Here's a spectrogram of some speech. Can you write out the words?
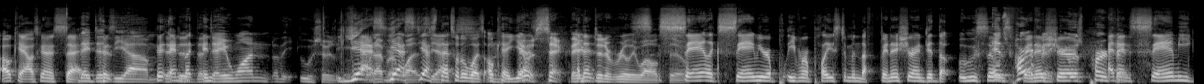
Okay, I was gonna say They did the um, they and, did like, the and- day one of the Usos. Yes, whatever yes, it was. yes, That's what it was. Okay, Mhm. yes. It was sick. They did it really well too. Sam, like Sami rep- even replaced him in the finisher and did the Usos It's perfect. finisher. It was perfect. And then Sami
